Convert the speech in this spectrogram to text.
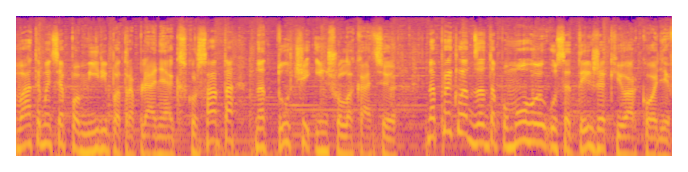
відкриватиметься по мірі потрапляння екскурсанта на ту чи іншу локацію, наприклад, за допомогою усе тих же QR-кодів.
